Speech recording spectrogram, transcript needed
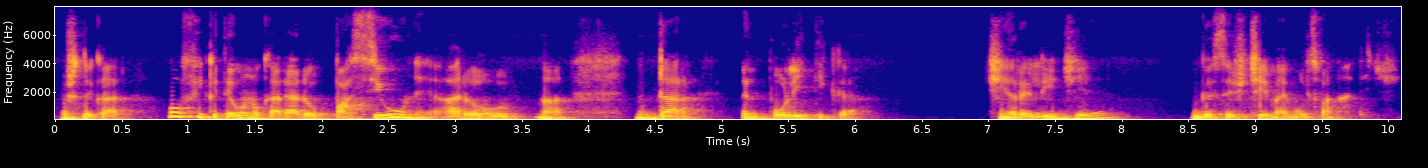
nu știu de care, o fi câte unul care are o pasiune, are o... Da? Dar în politică și în religie găsești cei mai mulți fanatici.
